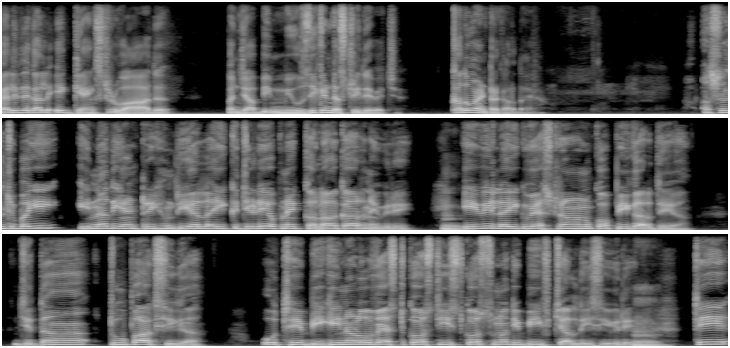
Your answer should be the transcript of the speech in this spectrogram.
ਪਹਿਲੀ ਤਾਂ ਗੱਲ ਇਹ ਗੈਂਗਸਟਰਵਾਦ ਪੰਜਾਬੀ 뮤직 ਇੰਡਸਟਰੀ ਦੇ ਵਿੱਚ ਕਦੋਂ ਐਂਟਰ ਕਰਦਾ ਹੈ ਅਸਲ 'ਚ ਬਈ ਇਹਨਾਂ ਦੀ ਐਂਟਰੀ ਹੁੰਦੀ ਆ ਲਾਈਕ ਜਿਹੜੇ ਆਪਣੇ ਕਲਾਕਾਰ ਨੇ ਵੀਰੇ ਇਹ ਵੀ ਲਾਈਕ ਵੈਸਟਰਨਾਂ ਨੂੰ ਕਾਪੀ ਕਰਦੇ ਆ। ਜਿੱਦਾਂ ਟੂਪਾਕ ਸੀਗਾ ਉਥੇ ਬੀਗੀ ਨਾਲ ਉਹ ਵੈਸਟ ਕੋਸਟ ਈਸਟ ਕੋਸਟ ਉਹਨਾਂ ਦੀ ਬੀਫ ਚੱਲਦੀ ਸੀ ਵੀਰੇ। ਤੇ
